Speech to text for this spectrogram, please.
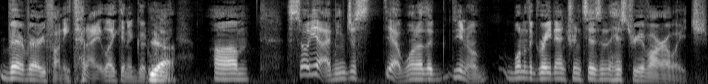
very very funny tonight, like in a good Yeah. way. Um, so yeah, I mean, just yeah, one of the you know one of the great entrances in the history of ROH,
